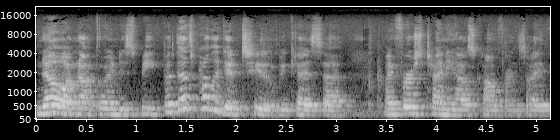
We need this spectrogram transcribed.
No, I'm not going to speak, but that's probably good too, because, uh, my first tiny house conference, I,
